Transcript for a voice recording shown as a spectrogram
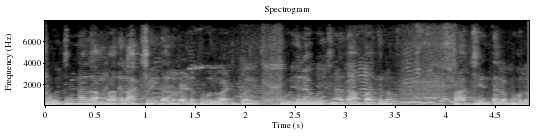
కూర్చున్న దంపతులు అక్షింతలు రెండు పూలు పట్టుకోవాలి. పూజలో కూర్చున్న దంపతులు అక్షింతలు పూలు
